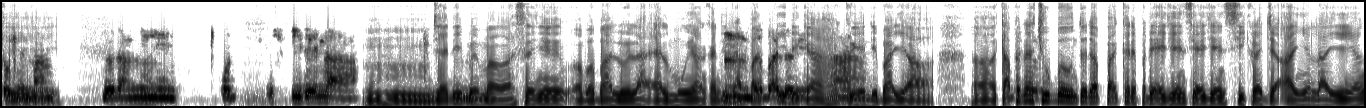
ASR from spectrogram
So memang dia orang ni experience lah. Mm-hmm. Jadi hmm. memang rasanya uh, berbaloi lah ilmu yang akan hmm, didapati hmm, dengan harga ha. yang dibayar. Uh, tak pernah cuba untuk dapatkan daripada agensi-agensi kerajaan yang lain yang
